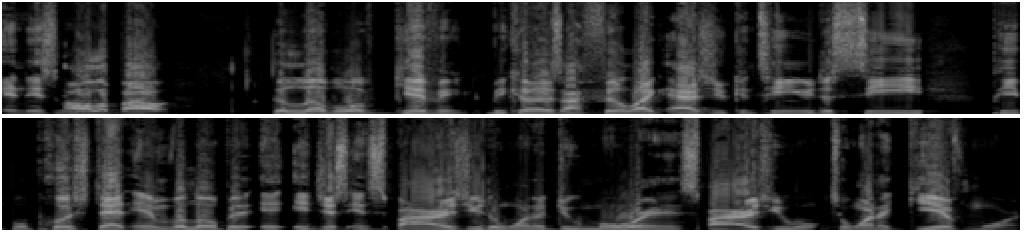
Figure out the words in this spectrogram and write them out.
and it's all mm. about the level of giving because I feel like as you continue to see people push that envelope, it, it just inspires you to want to do more. It inspires you to want to give more,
